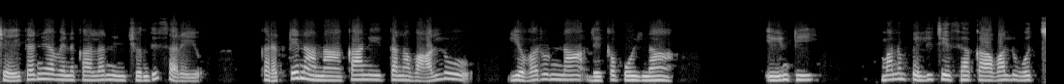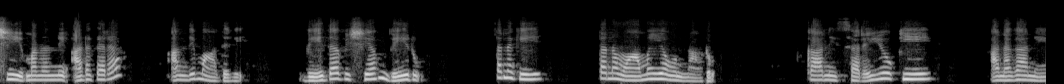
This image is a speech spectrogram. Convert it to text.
చైతన్య వెనకాల నించుంది సరయు. కరెక్టే నాన్న కానీ తన వాళ్ళు ఎవరున్నా లేకపోయినా ఏంటి? మనం పెళ్ళి చేశాక వాళ్ళు వచ్చి మనల్ని అడగరా? అంది మాధవి. వేద విషయం వేరు. తనకి తన మామయ్య ఉన్నాడు. కానీ సరయుకి అనగానే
